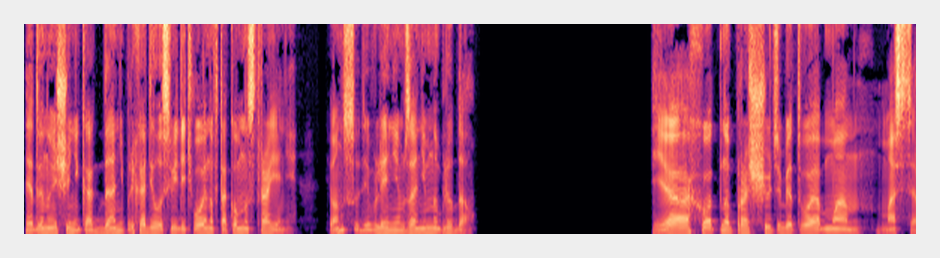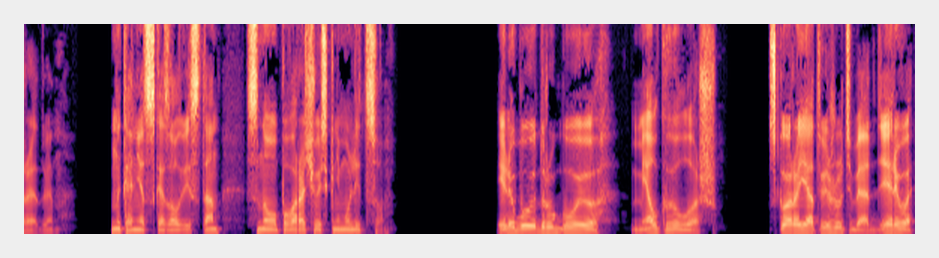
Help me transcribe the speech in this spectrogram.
Эдвину еще никогда не приходилось видеть воина в таком настроении, и он с удивлением за ним наблюдал. «Я охотно прощу тебе твой обман, мастер Эдвин», — наконец сказал Вистан, снова поворачиваясь к нему лицом. «И любую другую мелкую ложь. Скоро я отвяжу тебя от дерева,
